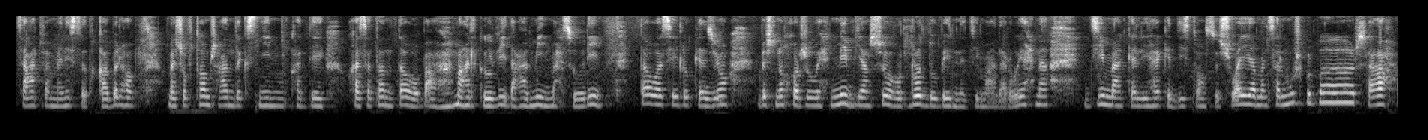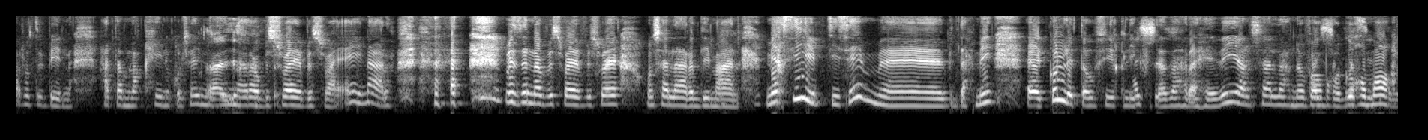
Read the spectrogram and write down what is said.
ساعات فما ناس تتقابلهم. ما شفتهمش عندك سنين وقد وخاصة توا مع الكوفيد عامين محصورين. توا c'est l'occasion باش نخرجوا واحد mais bien sûr نردوا بالنا ديما على رواحنا. ديما كلي هكا distance شوية. ما نسلموش بالبرشا ردوا بالنا. حتى ملقحين وكل شيء. مازلنا راهو بشوية بشوية. أي نعرف. مازلنا بشوية بشوية. وإن شاء الله ربي معنا ميرسي ابتسام آه، بنت حمي آه، كل التوفيق لك في الظاهره هذه. إن شاء الله Novembre Gourmand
